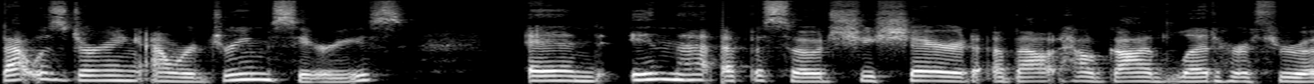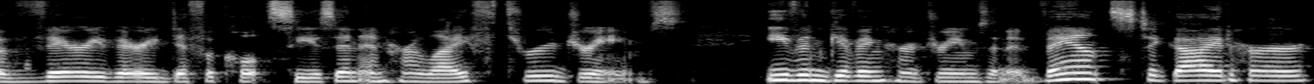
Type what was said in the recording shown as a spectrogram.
that was during our dream series. And in that episode, she shared about how God led her through a very, very difficult season in her life through dreams, even giving her dreams in advance to guide her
